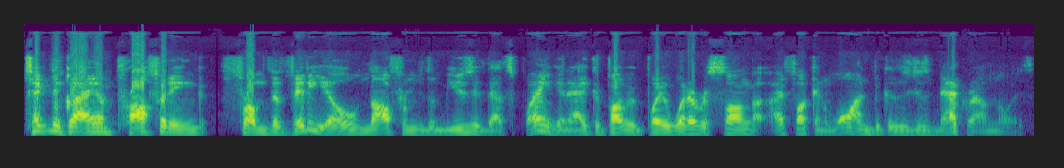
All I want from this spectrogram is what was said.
technically I am profiting from the video, not from the music that's playing in it. I could probably play whatever song I fucking want because it's just background noise,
